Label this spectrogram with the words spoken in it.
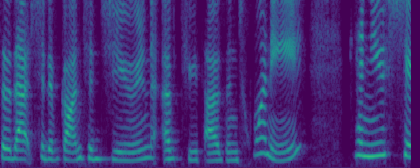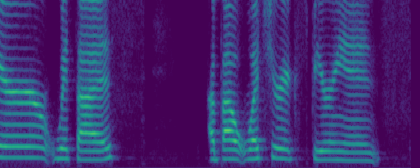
So that should have gone to June of 2020. Can you share with us about what your experience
